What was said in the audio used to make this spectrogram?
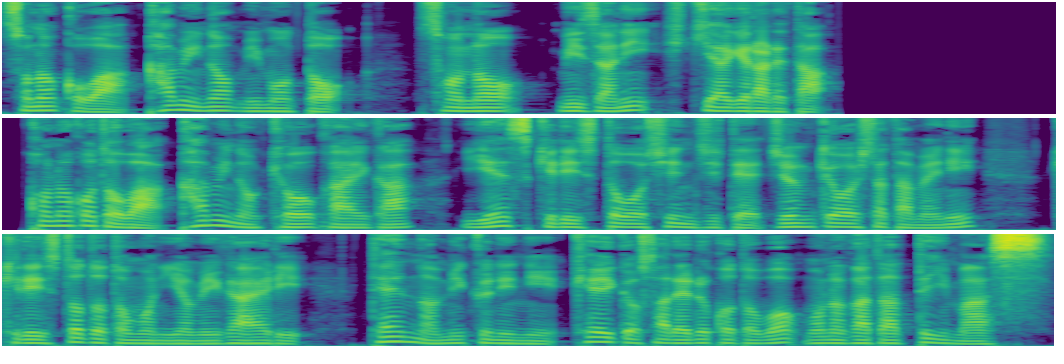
その子は神の身元、その御座に引き上げられた。このことは神の教会がイエス・キリストを信じて殉教したために、キリストと共に蘇り、天の御国に敬挙されることを物語っています。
